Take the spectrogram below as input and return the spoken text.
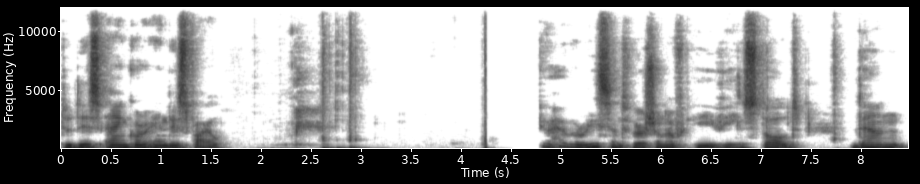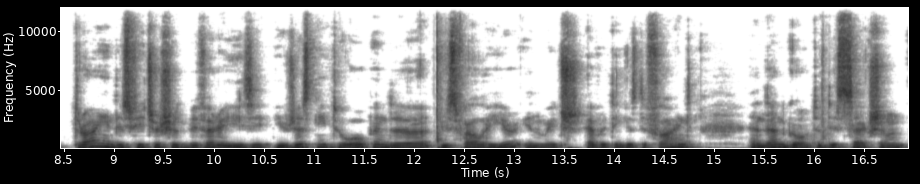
to this anchor in this file. If you have a recent version of EEV installed then trying this feature should be very easy. You just need to open the, this file here in which everything is defined and then go to this section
